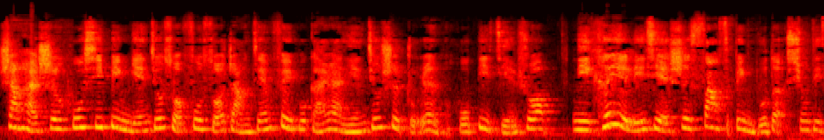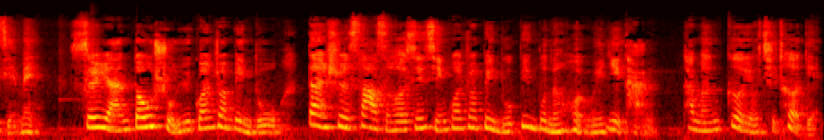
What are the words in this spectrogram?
上海市呼吸病研究所副所长兼肺部感染研究室主任胡碧杰说：“你可以理解是 SARS 病毒的兄弟姐妹。”虽然都属于冠状病毒，但是 SARS 和新型冠状病毒并不能混为一谈，它们各有其特点。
